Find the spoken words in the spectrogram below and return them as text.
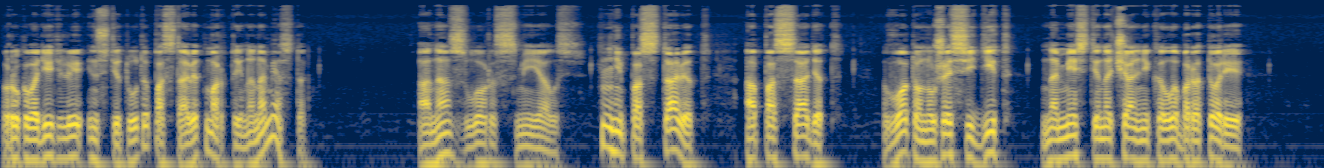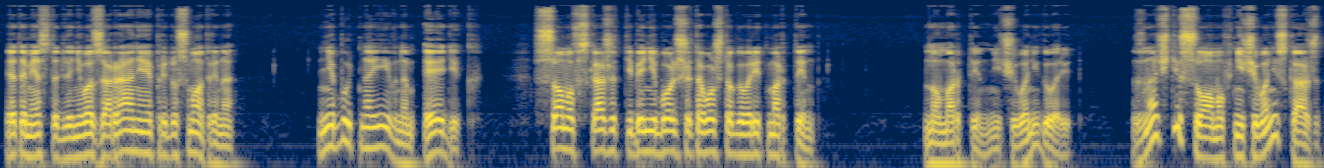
«Руководители института поставят Мартына на место». Она зло рассмеялась. Не поставят, а посадят. Вот он уже сидит на месте начальника лаборатории. Это место для него заранее предусмотрено. Не будь наивным, Эдик. Сомов скажет тебе не больше того, что говорит Мартын. Но Мартын ничего не говорит. Значит, и Сомов ничего не скажет.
